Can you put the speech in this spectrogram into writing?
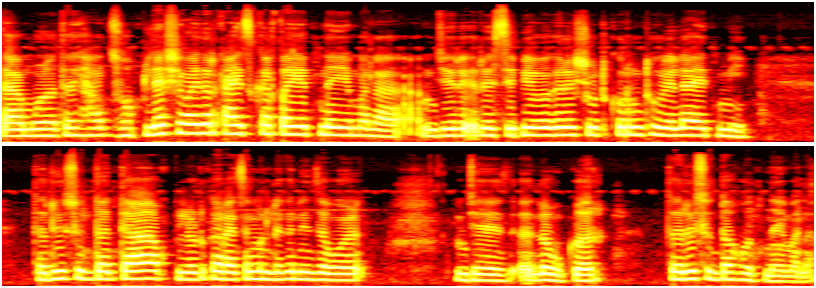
त्यामुळं तर ह्या झोपल्याशिवाय तर काहीच करता येत नाही आहे मला. म्हणजे रे रेसिपी वगैरे शूट करून ठेवलेल्या आहेत मी. तरीसुद्धा त्या अपलोड करायचं म्हटलं की नाही जवळ म्हणजे लवकर तरीसुद्धा होत नाही मला.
